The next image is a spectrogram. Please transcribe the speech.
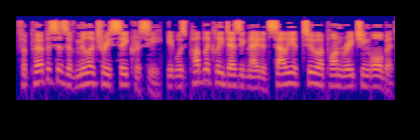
For purposes of military secrecy, it was publicly designated Salyut 2 upon reaching orbit.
